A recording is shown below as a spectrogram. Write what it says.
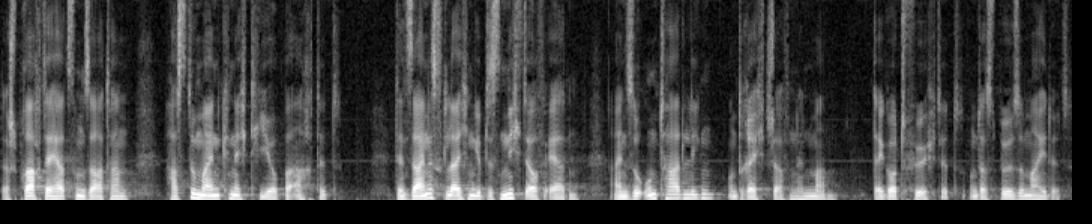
Da sprach der Herr zum Satan, hast du meinen Knecht Hiob beachtet? Denn seinesgleichen gibt es nicht auf Erden, einen so untadeligen und rechtschaffenen Mann, der Gott fürchtet und das Böse meidet.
